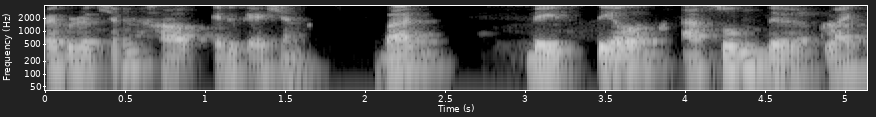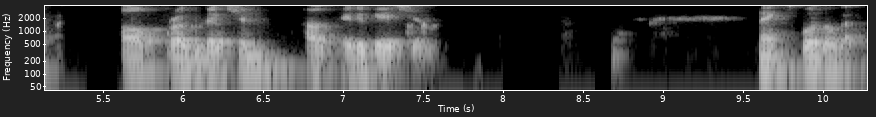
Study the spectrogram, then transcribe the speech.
reproduction health education, but they still assume the likes of reproduction health education. Next photo, Kak.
